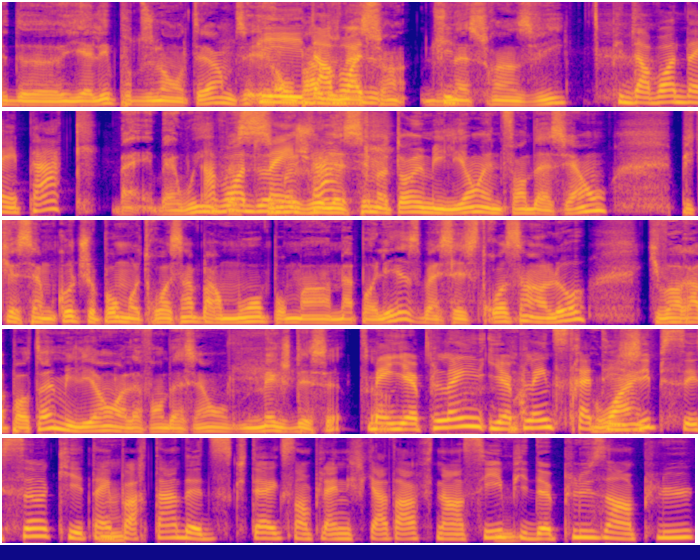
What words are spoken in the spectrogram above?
de y aller pour du long terme. Tu sais, Puis on parle d'une d'une puis- assurance vie. Puis d'avoir d'impact. Ben, ben oui, Avoir parce que si moi, je veux laisser, mettons, un million à une fondation, puis que ça me coûte, je sais pas, moi, 300 par mois pour ma, ma police, ben c'est ce 300-là qui va rapporter un million à la fondation, mais que je décède. Mais il y a plein, il y a plein de stratégies, Ouais. puis c'est ça qui est Hum. important de discuter avec son planificateur financier. Hum. Puis de plus en plus,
